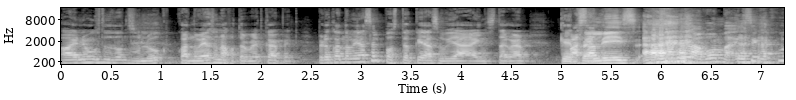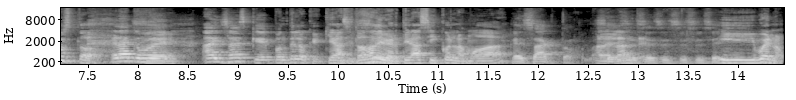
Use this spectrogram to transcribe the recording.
ay, no me gusta tanto su look cuando veías una foto de Red Carpet. Pero cuando veías el posteo que ella subía a Instagram, ¡Qué pasa- feliz! pasando la bomba. Es justo. Era como Sí. de, ay, ¿sabes qué? Ponte lo que quieras. Si te vas a divertir así con la moda. Exacto. Adelante. Sí, sí, sí, sí, sí. Y bueno.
